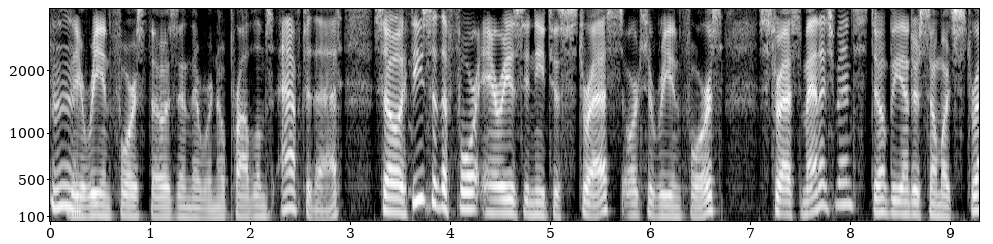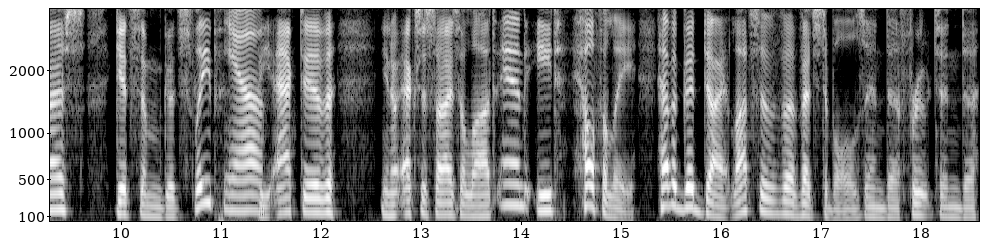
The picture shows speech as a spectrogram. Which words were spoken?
Mm. They reinforced those and there were no problems after that. So these are the four areas you need to stress or to reinforce. Stress management, don't be under so much stress. Get some good sleep. Yeah. Be active you know, exercise a lot and eat healthily. Have a good diet, lots of uh, vegetables and uh, fruit and uh,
